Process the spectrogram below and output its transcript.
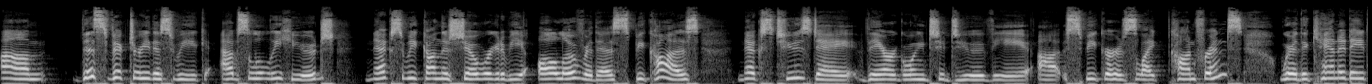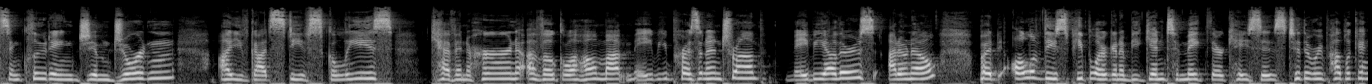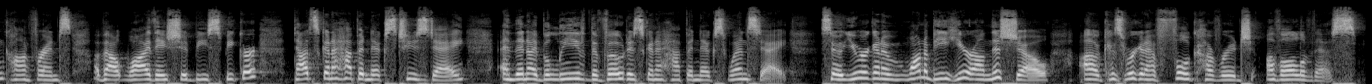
Um, this victory this week, absolutely huge. Next week on the show, we're going to be all over this because next Tuesday they are going to do the uh, speakers like conference where the candidates, including Jim Jordan, uh, you've got Steve Scalise, Kevin Hern of Oklahoma, maybe President Trump, maybe others, I don't know. But all of these people are going to begin to make their cases to the Republican conference about why they should be Speaker. That's going to happen next Tuesday. And then I believe the vote is going to happen next Wednesday. So you are going to want to be here on this show because uh, we're going to have full coverage of all of this.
